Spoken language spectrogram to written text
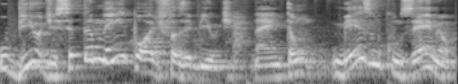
O build, você também pode fazer build, né? Então, mesmo com Zemel,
